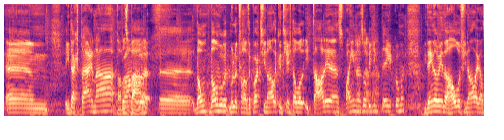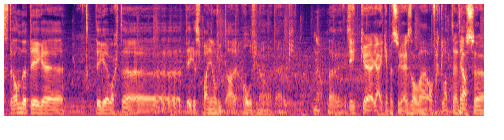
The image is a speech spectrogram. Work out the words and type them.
Ehm, ik dacht daarna... Dat is balen. we, eh, dan, dan wordt het moeilijk. Vanaf de kwartfinale kun je echt al wel Italië en Spanje en zo beginnen tegenkomen. Ik denk dat we in de halve finale gaan stranden tegen... Tegen, wacht, tegen Spanje of Italië. Halve finale uiteindelijk. Nou. Daar. Ik, eh, ja, ik heb het zojuist al, al verklapt. Hè, Ja. Dus eh,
